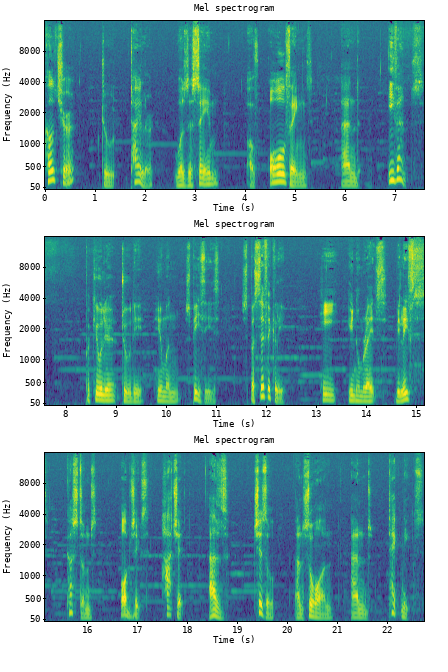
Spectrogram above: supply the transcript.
Culture, to Tylor, was the same of all things and events peculiar to the human species. Specifically, he enumerates beliefs, customs, objects, hatchet, as, chisel, and so on, and techniques,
